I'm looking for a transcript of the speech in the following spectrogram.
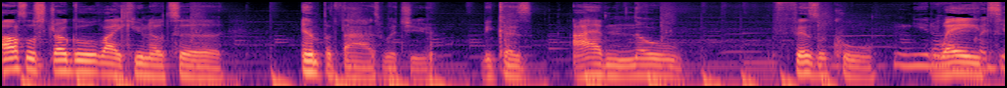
I also struggle, like, you know, to empathize with you because I have no physical You don't way to-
